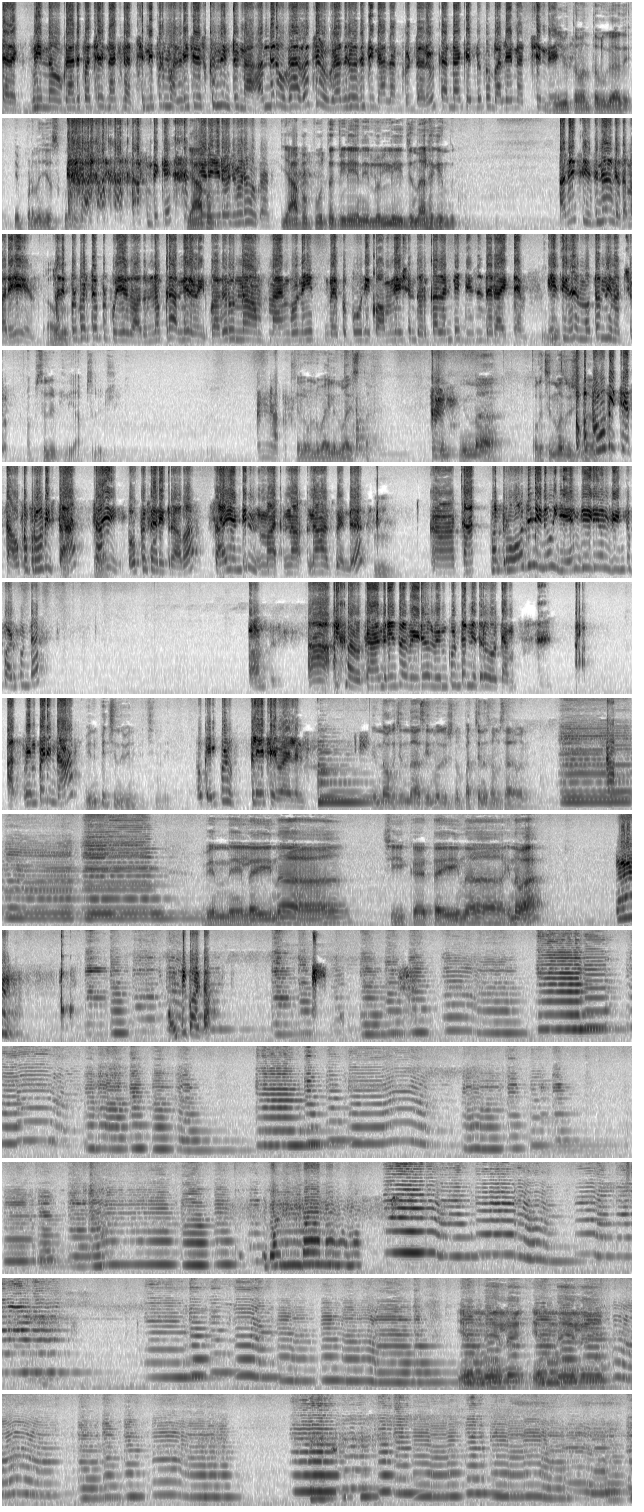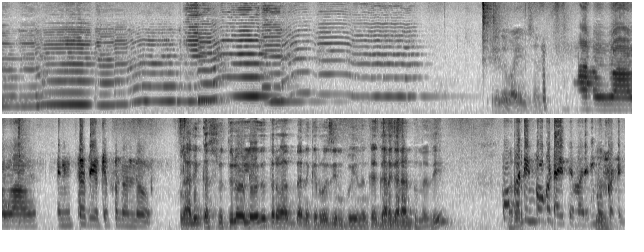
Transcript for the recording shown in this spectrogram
కరెక్ట్. నిన్న ఉగాది పచ్చడి నాకు నచ్చింది. ఇప్పుడు మళ్ళీ చేసుకుని తింటున్నా. అందరూ ఉగాది వచ్చి ఉగాది రోజు తినాలనుకుంటారు. కానీ నాకు ఎందుకో భలే నచ్చింది. జీవితం అంతా ఉగాదే. ఎప్పుడన్నా చేసుకుంది. అందుకే ఈ రోజు కూడా ఉగాది. యాప పూతకు లేని లొల్లి జనాలకి ఎందుకు? అదే సీజనల్ కదా మరి. అది ఎప్పుడు పడితే అప్పుడు పుయ్యదు. అది ఉన్నప్పుడు అన్ని వగరున్న మ్యాంగోని వేప పువ్వుని కాంబినేషన్ దొరకాలంటే this is the right time ఈ సీజన్ మొత్తం తినొచ్చు. అబ్సల్యూట్లీ అబ్సల్యూట్లీ ఇలా ఉండి వైలిన్ వాయిస్తా. నిన్న ఒక సినిమా చూసిన. ప్రూఫ్ ఇచ్చేస్తా ఒక ప్రూఫ్ ఇస్తా. సాయి ఒక్కసారి రావా? సాయి అంటే మా- నా- నా హస్బెండ్. రోజు నేను ఏం వీడియోలు వింటూ పడుకుంటా? కాంద్రీసా వీడియోలు వినుకుంటా నిద్రపోతాం. వినపడిందా? వినిపించింది వినిపించింది. ఓకే ఇప్పుడు ప్లే చేయాలని నిన్న ఒక చిన్న సినిమా చూసిన పచ్చని సంసారం అని. వెన్నెలైనా చీకటైనా. విన్నావా? ఎంత బ్యూటిఫుల్ ఉందో. అది ఇంకా శృతిలో లేదు తర్వాత దానికి రోజీన్ పోయింది. ఇంకా గరగర అంటుంది అది. ఇంకొకటి ఇంకొకటి అయితే మరి ఇంకొకటి.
